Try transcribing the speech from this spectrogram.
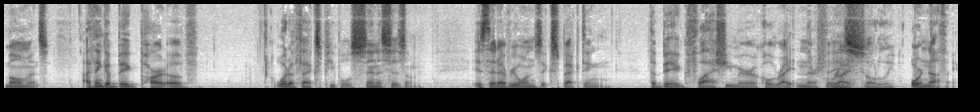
moments. I think a big part of what affects people's cynicism is that everyone's expecting the big flashy miracle right in their face Right, totally. or nothing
